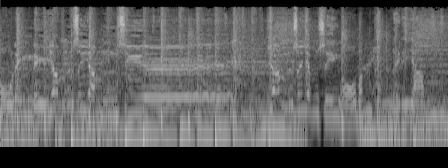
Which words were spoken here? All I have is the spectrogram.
我令你饮水饮水。饮笑我吻吞你哋饮。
